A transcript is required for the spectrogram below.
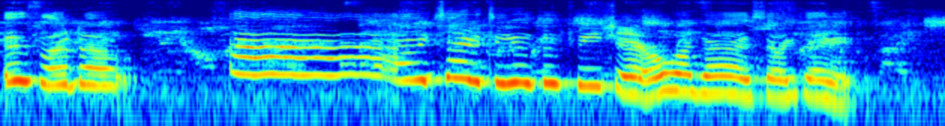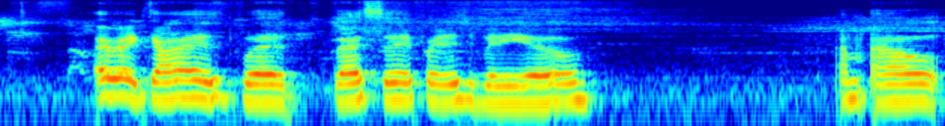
It's so dope. Ah, I'm excited to use this feature. Oh my god, so excited. Alright guys, but that's it for this video. I'm out.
